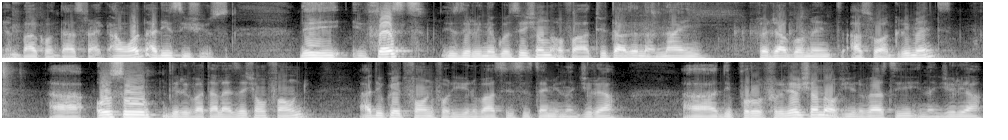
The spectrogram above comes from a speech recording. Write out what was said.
embark on that strike. And what are these issues? The first is the renegotiation of our 2009 federal government ASUU agreement. Uh, also, the revitalization fund, adequate fund for the university system in Nigeria. Uh, the proliferation of university in Nigeria,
